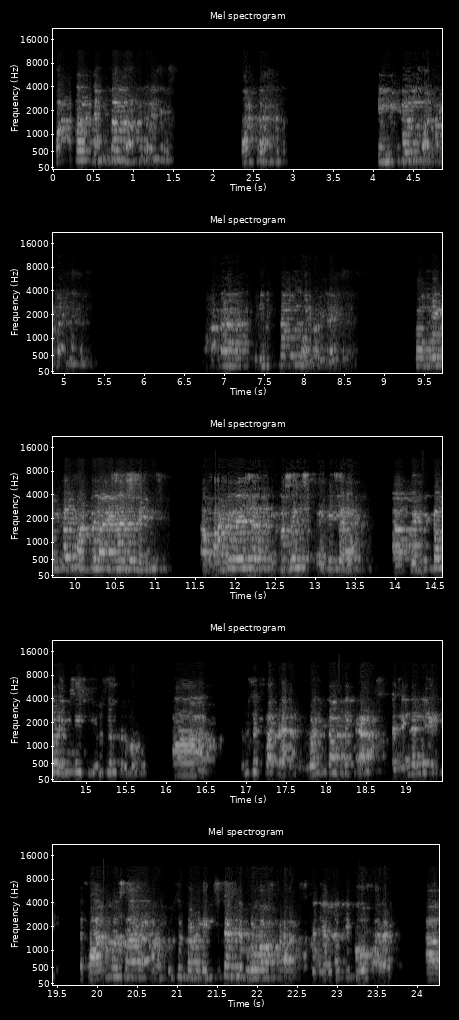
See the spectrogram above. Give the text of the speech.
what are chemical fertilizers? What are chemical fertilizers? What are chemical fertilizers? So chemical fertilizers means a fertilizer in the sense it is a, a chemical which is used to uh, use it for the growing of the crops. So generally, the farmers are used for the instant grow of crops. They generally go for uh,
